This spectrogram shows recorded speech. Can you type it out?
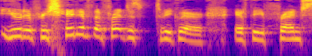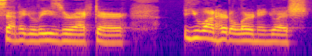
You would appreciate if the French, just to be clear, if the French Senegalese director, you want her to learn English.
